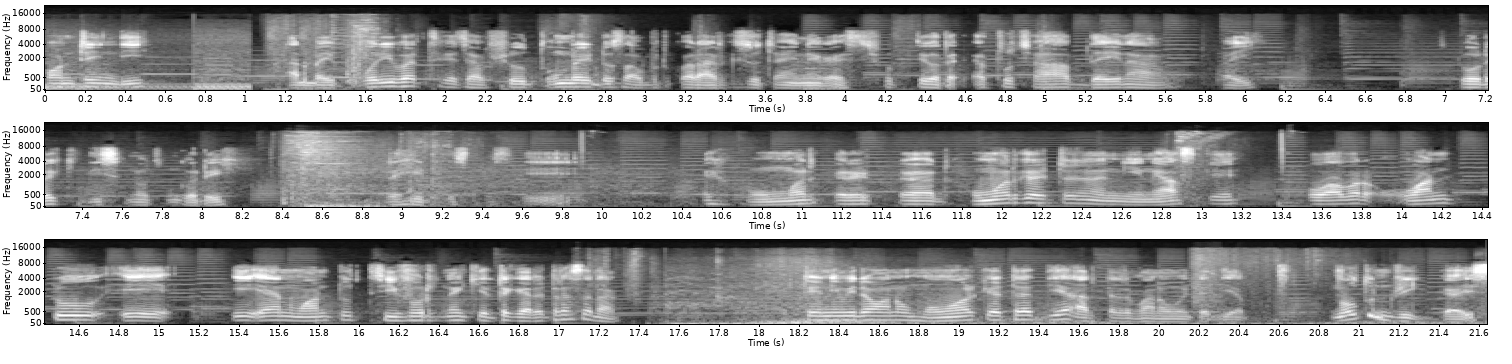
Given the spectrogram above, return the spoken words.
কন্টেন্ট দিই আর ভাই, পরিবার থেকে চাপ, শুধু তোমরা একটু সাপোর্ট করো, আর কিছু চাই না গাইস সত্যি কথা, এত চাপ দেয় না, ভাই। স্টোরে কি দিছে নতুন করে? হিট দিতেছি। হোমওয়ার্ক ক্যারেক্টার হোমওয়ার্ক ক্যারেক্টার নিয়ে নে, আজকে। ও আবার one two A A N one two three four নাকি একটা ক্যারেক্টার আছে না? এনিমিটা মানে হোমওয়ার্ক ক্যারেক্টার দিয়ে আরটা মানে ওইটা দিয়ে। নতুন ট্রিক গাইস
